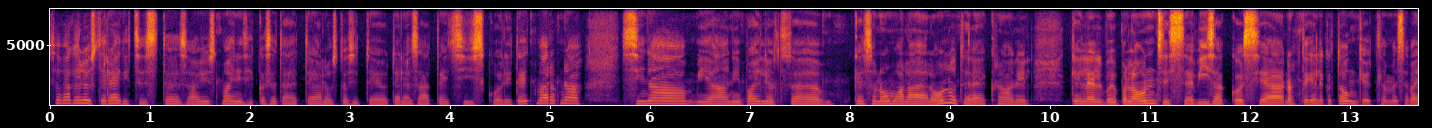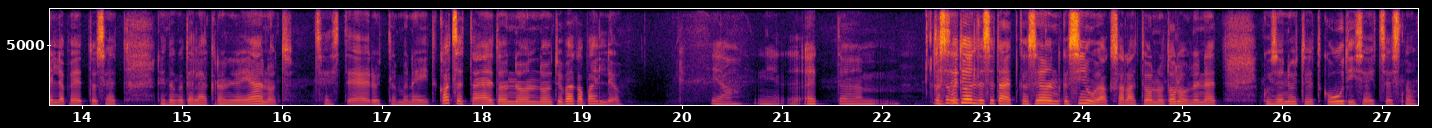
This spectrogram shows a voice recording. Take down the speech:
sa väga ilusti räägid, sest äh, sa just mainisid ka seda, et te alustasite ju telesaateid siis, kui oli Teet Margna, sina ja nii paljud, äh, kes on omal ajal olnud teleekraanil, kellel võib-olla on siis see viisakus ja noh, tegelikult ongi, ütleme, see väljapeetus, et need on ka teleekraanile jäänud, sest äh, ütleme, neid katsetajaid on olnud ju väga palju. jaa, nii et ähm kas sa võid öelda seda, et ka see on ka sinu jaoks alati olnud oluline, et kui sa nüüd teed ka uudiseid, sest noh,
